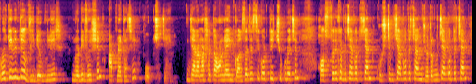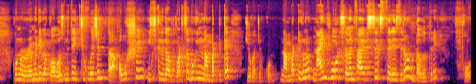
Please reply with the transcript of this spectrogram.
প্রতিনিয়ত ভিডিওগুলির নোটিফিকেশন আপনার কাছে পৌঁছে যায়। যারা আমার সাথে অনলাইন কনসালটেন্সি করতে ইচ্ছুক রয়েছেন, হস্তরেখা বিচার করতে চান, কুষ্টি বিচার করতে চান জটক বিচার করতে চান, কোনো রেমেডি বা কবজ নিতে ইচ্ছুক রয়েছেন, তারা অবশ্যই স্ক্রিনে দেওয়া হোয়াটসঅ্যাপ বুকিং নাম্বারটিতে যোগাযোগ করুন। নাম্বারটি হলো nine four seven five six three zero double three four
